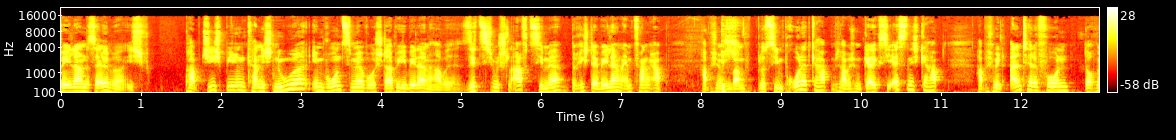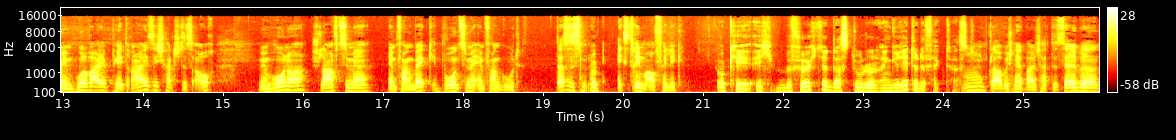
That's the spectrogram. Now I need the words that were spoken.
WLAN dasselbe. Ich PUBG spielen kann ich nur im Wohnzimmer, wo ich stabil WLAN habe. Sitze ich im Schlafzimmer, bricht der WLAN-Empfang ab. Habe ich mit dem OnePlus 7 Pro nicht gehabt, habe ich mit dem Galaxy S nicht gehabt, habe ich mit allen Telefonen, doch mit dem Huawei P30 hatte ich das auch. Mit dem Honor, Schlafzimmer, Empfang weg, im Wohnzimmer, Empfang gut. Das ist okay. extrem auffällig. Okay, ich befürchte, dass du dort einen Gerätedefekt hast. Hm, Glaube ich nicht, weil ich hatte dasselbe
